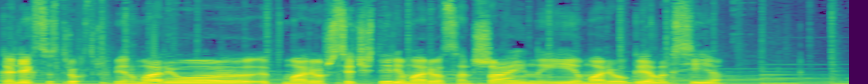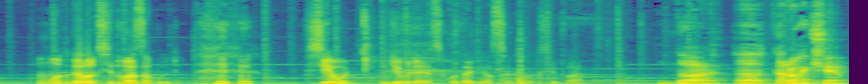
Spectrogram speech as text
Коллекцию с трех трехмер Марио. Это Марио 64, Марио Sunshine и Марио Galaxy. Вот, Galaxy 2 забыли. Все удивляются, куда делся Galaxy 2. Да, э, короче,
